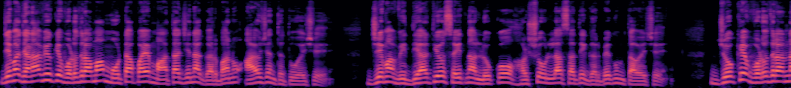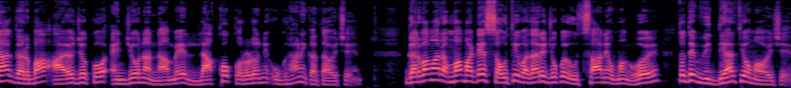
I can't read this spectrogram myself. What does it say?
જેમાં જણાવ્યું કે વડોદરામાં મોટા પાયે માતાજીના ગરબાનું આયોજન થતું હોય છે, જેમાં વિદ્યાર્થીઓ સહિતના લોકો હર્ષોલ્લાસ સાથે ગરબે ઘૂમતા હોય છે. જો કે વડોદરાના ગરબા આયોજકો એનજીઓના નામે લાખો કરોડોની ઉઘરાણી કરતા હોય છે. ગરબામાં રમવા માટે સૌથી વધારે જો કોઈ ઉત્સાહ અને ઉમંગ હોય, તો તે વિદ્યાર્થીઓમાં હોય છે.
